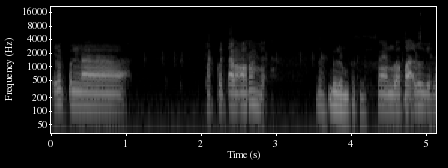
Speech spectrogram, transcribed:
Lu pernah takut sama orang nggak? Belum pernah. Selain bapak lu gitu.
